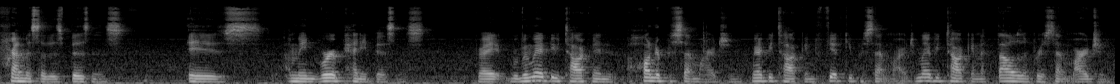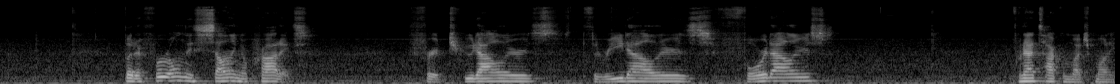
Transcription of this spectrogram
premise of this business is I mean, we're a penny business, right? We might be talking 100% margin. We might be talking 50% margin. We might be talking 1,000% margin. But if we're only selling a product for $2, $3, $4, we're not talking much money.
